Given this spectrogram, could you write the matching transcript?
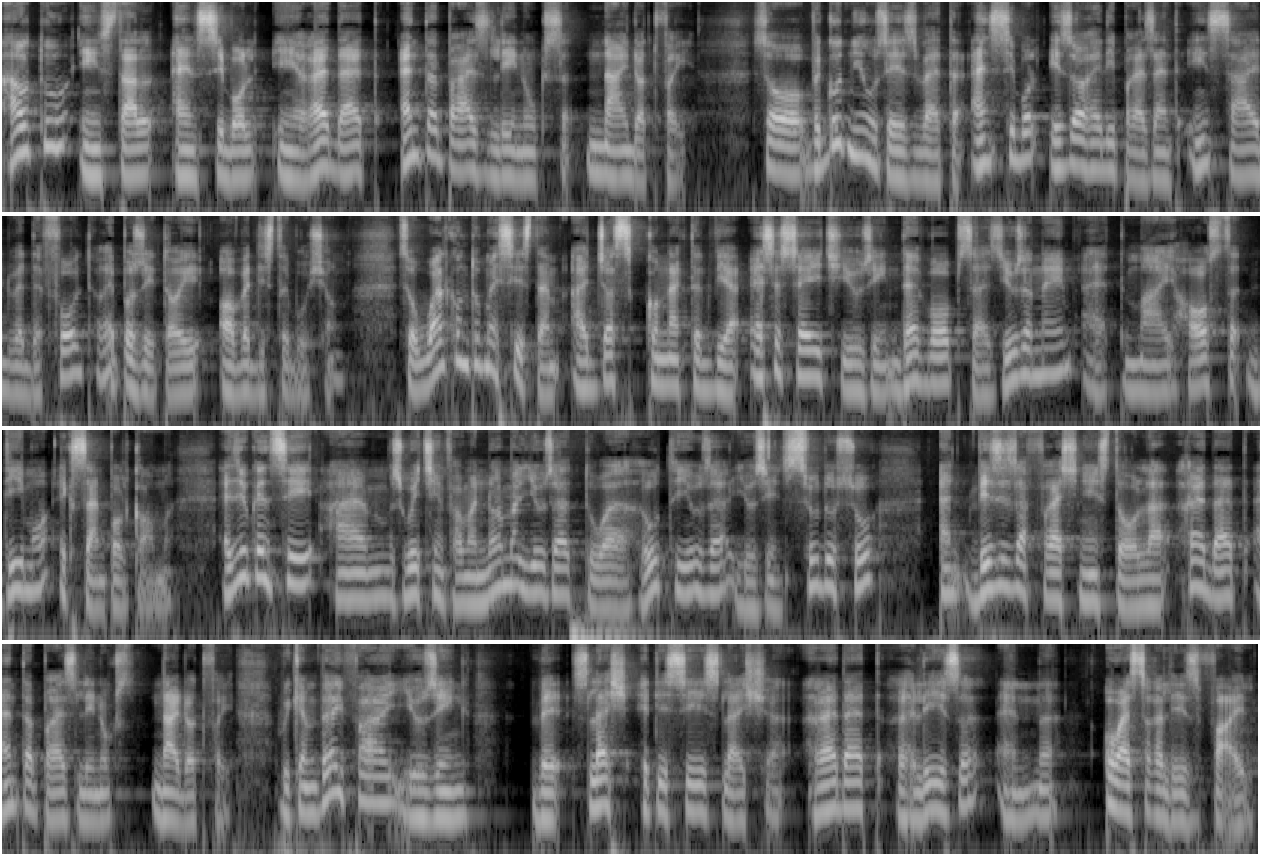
How to install Ansible in Red Hat Enterprise Linux 9.3. So the good news is that Ansible is already present inside the default repository of the distribution. So welcome to my system. I just connected via SSH using DevOps as username at my host demo example.com. As you can see, I'm switching from a normal user to a root user using sudo su and this is a freshly installed Red Hat Enterprise Linux 9.3. We can verify using the slash etc slash Red Hat release and OS release file.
